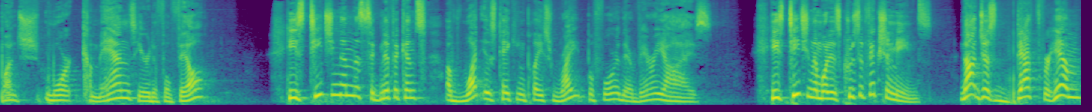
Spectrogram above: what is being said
bunch more commands here to fulfill. He's teaching them the significance of what is taking place right before their very eyes. He's teaching them what his crucifixion means not just death for him,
